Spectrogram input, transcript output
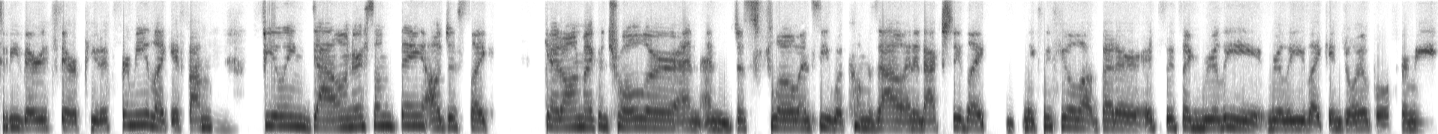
to be very therapeutic for me. Like if I'm feeling down or something, I'll just like get on my controller and and just flow and see what comes out, and it actually like makes me feel a lot better. It's it's like really really like enjoyable for me.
